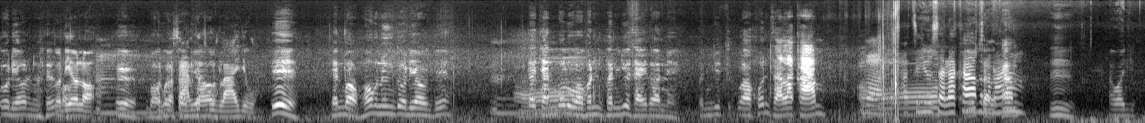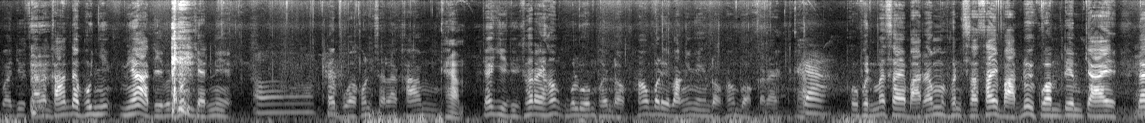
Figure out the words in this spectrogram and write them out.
ตัวเดียวนั่นตัวเดียวเหรอเออบอกคนว่าประตัสาวนเดียวก็ถูกลายอยู่ ที่ฉันบอกหกหนึ่งตัวเดียวสิอืม แต่ฉันบ่รู้ว่าเพิ่นเพิ่นอยู่ไสตอนนี้เพิ่นอยู่ว่าคนสารคามบอกอาจจะอยู่สารคามอยู่หรือสารมั้คามงอืมเอาว่าอยู่ว่าอยู่สารคามแต่ผู้หญิงเมียที่เป็นคนเขียนนี่ อ๋อ แต่ค่ะผัวคนสารคามครับจักกี่สิเท่าไรเฮาก็บ่รวมเพิ่นดอกเฮาบ่ได้หวังอิหยังดอกเฮาบอกก็ได้ครับจ้ะพอเพิ่นมาใส่บาตรแล้วเพิ่นใส่บาตรด้วยความเต็มใจ และ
